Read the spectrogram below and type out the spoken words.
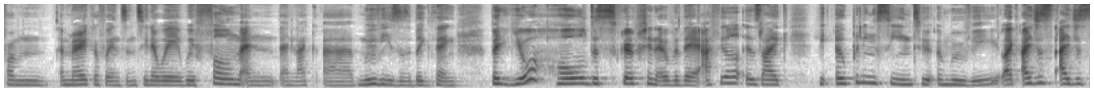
from America, for instance, you know, where we film and and like uh, movies is a big thing. But your whole description over there, I feel, is like the opening scene to a movie. Like I just I just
